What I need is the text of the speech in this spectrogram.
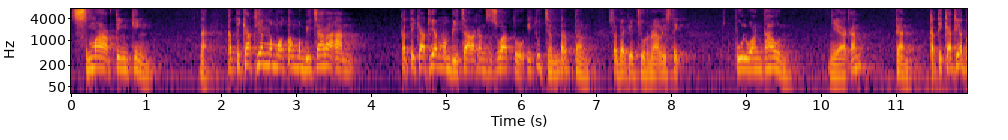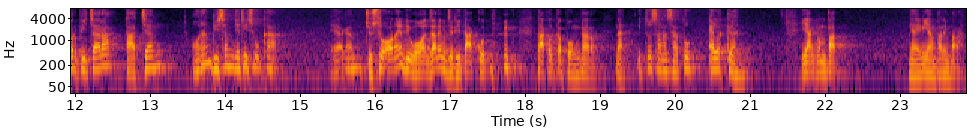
smart thinking. Nah, ketika dia memotong pembicaraan, Ketika dia membicarakan sesuatu, itu jam terbang sebagai jurnalistik puluhan tahun, ya kan? Dan ketika dia berbicara tajam, orang bisa menjadi suka, ya kan? Justru orang yang diwawancara menjadi takut, takut kebongkar. Nah, itu salah satu elegan. Yang keempat, nah ini yang paling parah,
